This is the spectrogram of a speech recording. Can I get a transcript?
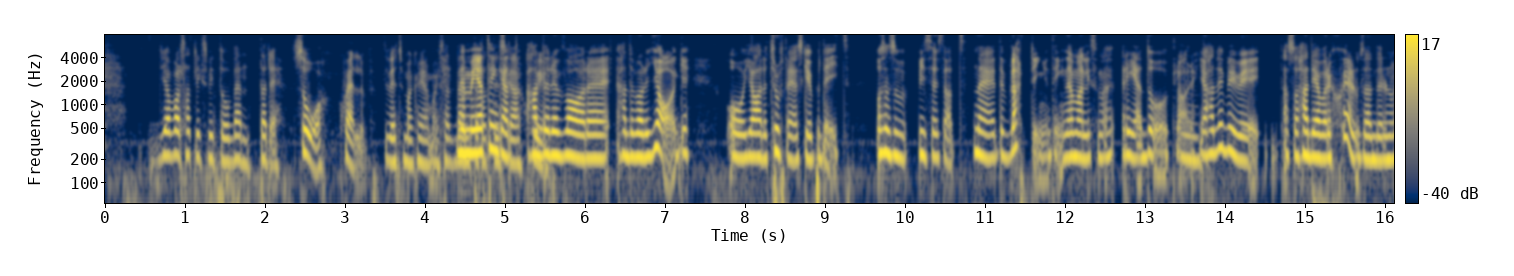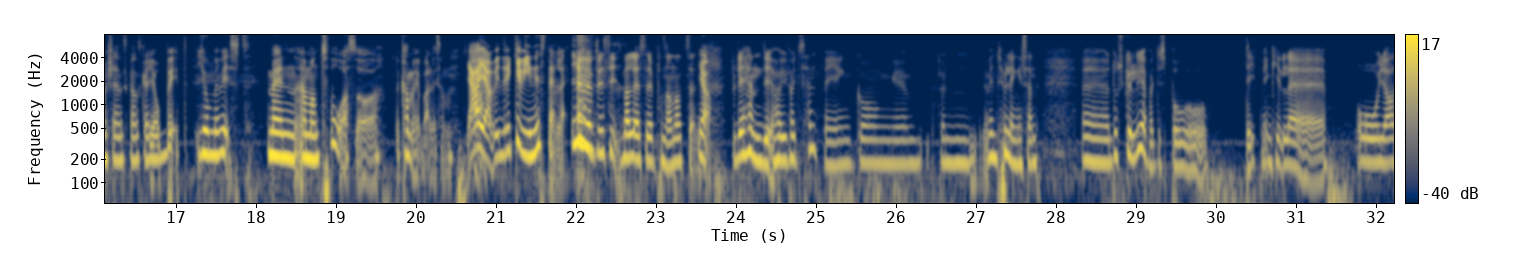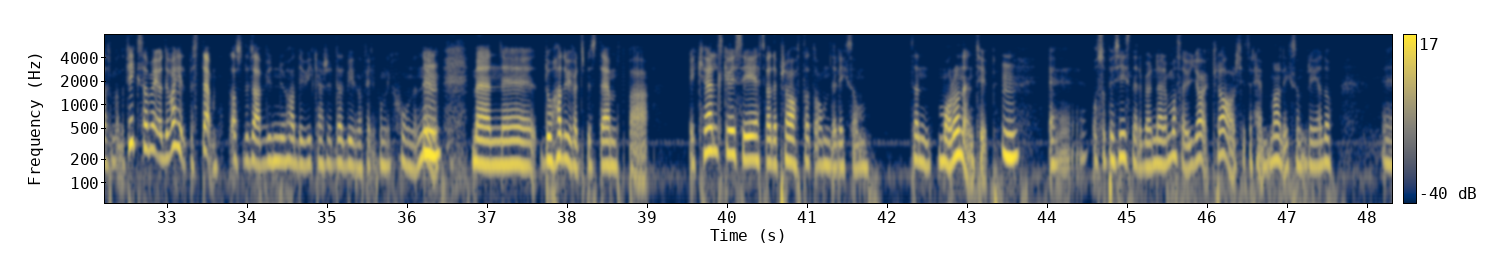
jag var satt liksom inte och väntade så själv. Du vet hur man kan göra. Man kan Nej men jag tänker att ska hade det, varit, hade det varit jag och jag hade trott att jag skulle på dejt och sen så visade det sig att nej det vart ingenting när man liksom är redo och klar. Mm. Jag hade blivit, alltså hade jag varit själv så hade det nog känts ganska jobbigt. Jo men visst. Men är man två så då kan man ju bara liksom, ja ja vi dricker vin istället. Ja men precis, man löser det på något annat sätt. Ja. För det hände, har ju faktiskt hänt mig en gång eh, för jag vet inte hur länge sedan. Eh, då skulle jag faktiskt på dejt med en kille och jag som hade fixat mig och det var helt bestämt. Alltså det var, nu hade vi kanske, det hade blivit något fel i kommunikationen nu. Mm. Men eh, då hade vi faktiskt bestämt bara ikväll ska vi ses, vi hade pratat om det liksom sen morgonen typ. Mm. Eh, och så precis när det började närma sig, jag är klar, sitter hemma liksom redo. Eh,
